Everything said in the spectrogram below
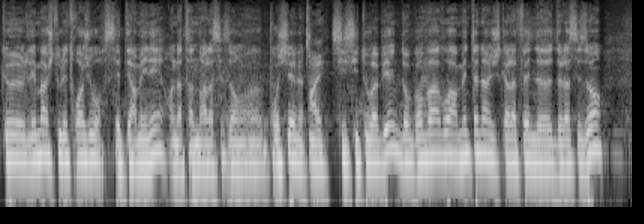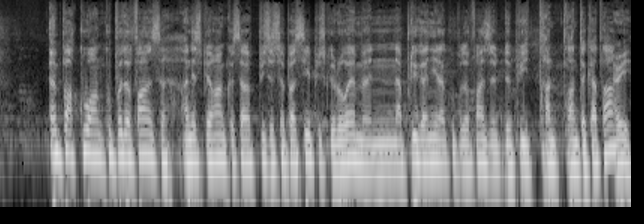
que les matchs tous les trois jours, c'est terminé. On attendra la saison euh, prochaine si, si tout va bien. Donc on va avoir maintenant jusqu'à la fin de, de la saison un parcours en Coupe de France en espérant que ça puisse se passer puisque l'OM n'a plus gagné la Coupe de France depuis 30, 34 ans. Ah il,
